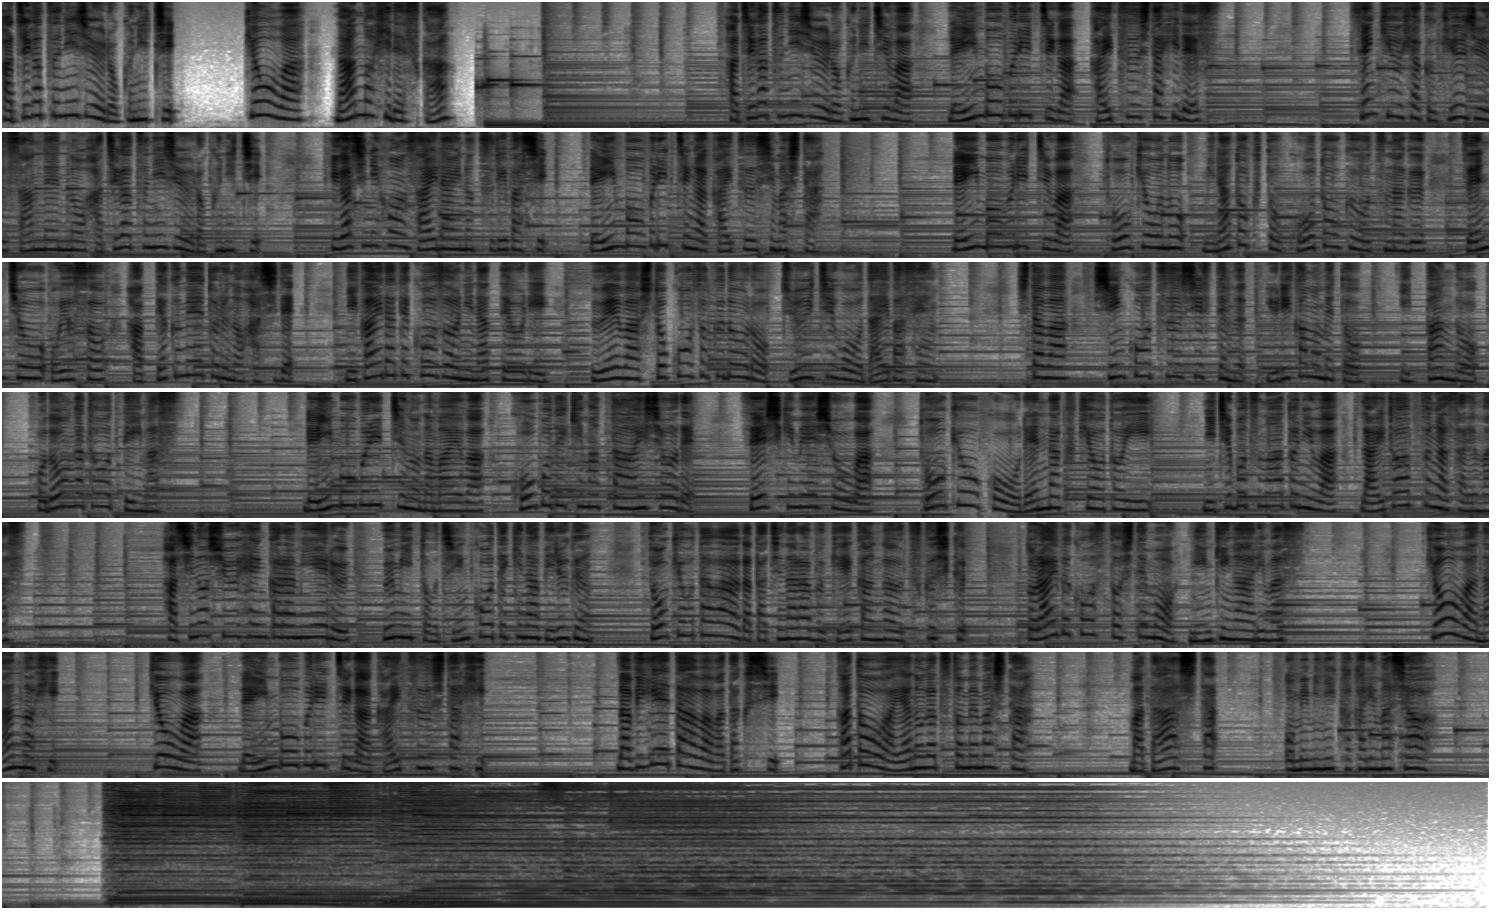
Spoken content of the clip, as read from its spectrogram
8月26日。今日は何の日ですか ?8 月26日はレインボーブリッジが開通した日です。1993年の8月26日、東日本最大の吊り橋、レインボーブリッジが開通しました。レインボーブリッジは東京の港区と江東区をつなぐ全長およそ800メートルの橋で2階建て構造になっており、上は首都高速道路11号台場線、下は新交通システムゆりかもめと一般道、歩道が通っています。レインボーブリッジの名前は公募で決まった愛称で、正式名称は東京港連絡橋といい、日没の後にはライトアップがされます。橋の周辺から見える海と人工的なビル群、東京タワーが立ち並ぶ景観が美しく、ドライブコースとしても人気があります。今日は何の日？今日はレインボーブリッジが開通した日。ナビゲーターは私、加藤綾乃が務めました。また明日、お耳にかかりましょう。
